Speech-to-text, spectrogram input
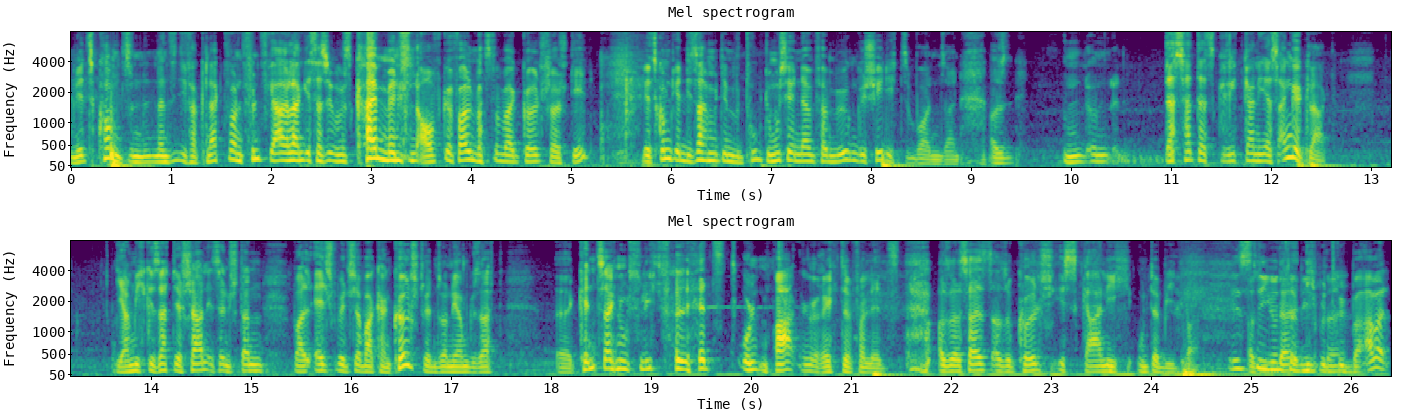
Und jetzt kommt's. Und dann sind die verknackt worden. Fünf Jahre lang ist das übrigens keinem Menschen aufgefallen, was man bei Kölsch versteht. Jetzt kommt ja die Sache mit dem Betrug. Du musst ja in deinem Vermögen geschädigt worden sein. Also, und, und das hat das Gericht gar nicht erst angeklagt. Die haben nicht gesagt, der Schaden ist entstanden, weil Elchmensch, da war kein Kölsch drin, sondern die haben gesagt, äh, Kennzeichnungspflicht verletzt und Markenrechte verletzt. Also das heißt, also Kölsch ist gar nicht unterbietbar. Ist also nicht unterbietbar. betrügbar. Aber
